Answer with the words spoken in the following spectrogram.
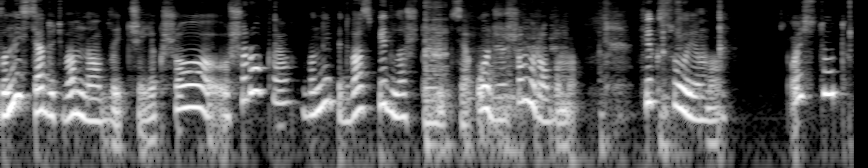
вони сядуть вам на обличчя. Якщо широке, вони під вас підлаштуються. Отже, що ми робимо? Фіксуємо ось тут,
